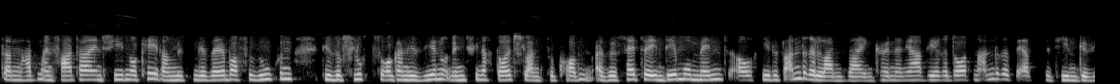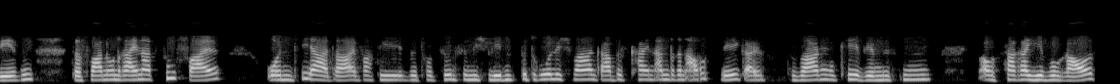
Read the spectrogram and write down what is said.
dann hat mein Vater entschieden, okay, dann müssen wir selber versuchen, diese Flucht zu organisieren und irgendwie nach Deutschland zu kommen. Also es hätte in dem Moment auch jedes andere Land sein können. Ja, wäre dort ein anderes Ärzteteam gewesen. Das war nun reiner Zufall. Und ja, da einfach die Situation für mich lebensbedrohlich war, gab es keinen anderen Ausweg, als zu sagen, okay, wir müssen aus Sarajevo raus,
